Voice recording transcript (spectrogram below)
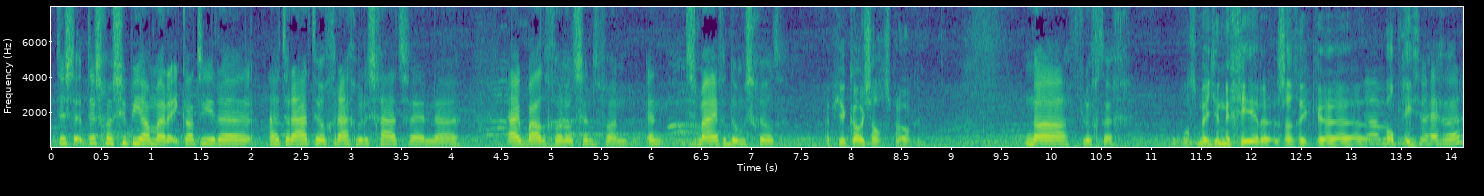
het is, het is gewoon super jammer. Ik had hier uh, uiteraard heel graag willen schaatsen. En uh, ja, ik baalde gewoon ontzettend van. En het is mijn eigen domme schuld. Heb je je coach al gesproken? Nou, vluchtig. Het was een beetje negeren, zag ik. Uh, ja, want ik... zo erg hoor.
